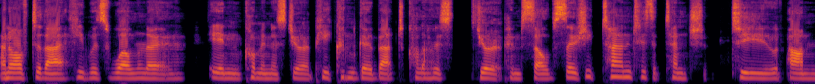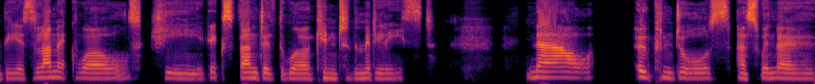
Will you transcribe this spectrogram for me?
And after that, he was well known in communist Europe. He couldn't go back to communist Europe himself. So he turned his attention to um, the Islamic world. He expanded the work into the Middle East. Now, Open Doors, as we know,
